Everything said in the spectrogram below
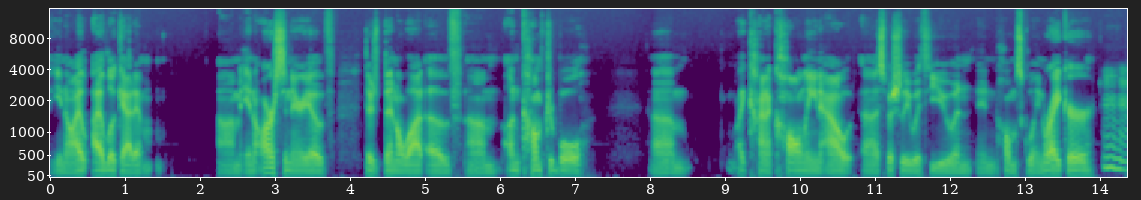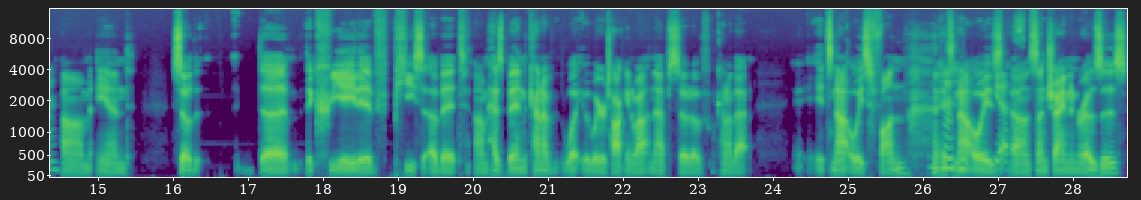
you know I, I look at it um, in our scenario of there's been a lot of um, uncomfortable um, like kind of calling out, uh, especially with you and, and homeschooling Riker. Mm-hmm. Um, and so the, the, the creative piece of it um, has been kind of what we were talking about in the episode of kind of that it's not always fun. it's not always Yes. uh, sunshine and roses.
